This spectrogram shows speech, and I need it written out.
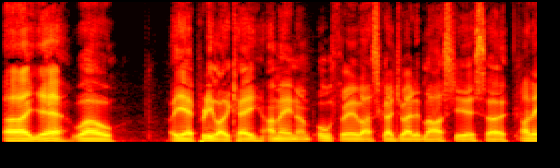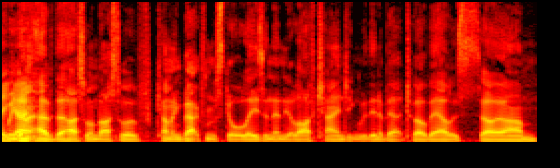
Uh, yeah, well, uh, yeah, pretty low key. I mean, um, all three of us graduated last year, so Oh, we go. don't have the hustle and bustle of coming back from schoolies and then your life changing within about 12 hours. So, um,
